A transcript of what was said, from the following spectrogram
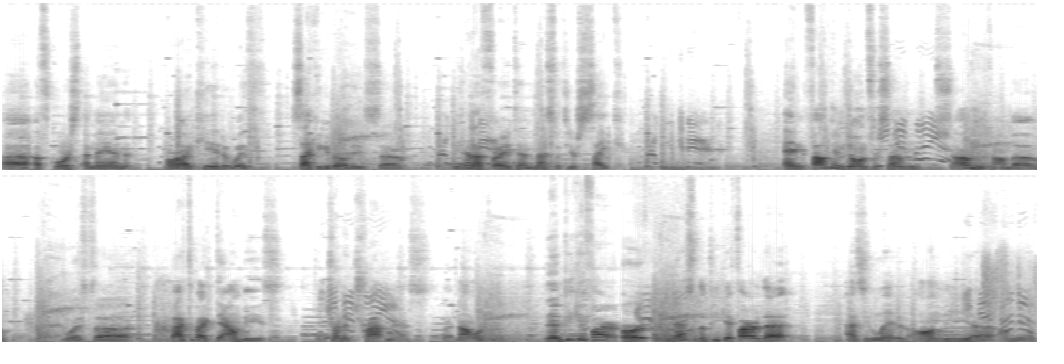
of course, a man or a kid with psychic abilities, so he's not afraid to mess with your psyche. And Falcon going for some some combo with back-to-back -back down Bs. They're trying to trap Ness, but not working. And then PK Fire, or Ness with the PK Fire that as he landed on the uh, on the edge.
